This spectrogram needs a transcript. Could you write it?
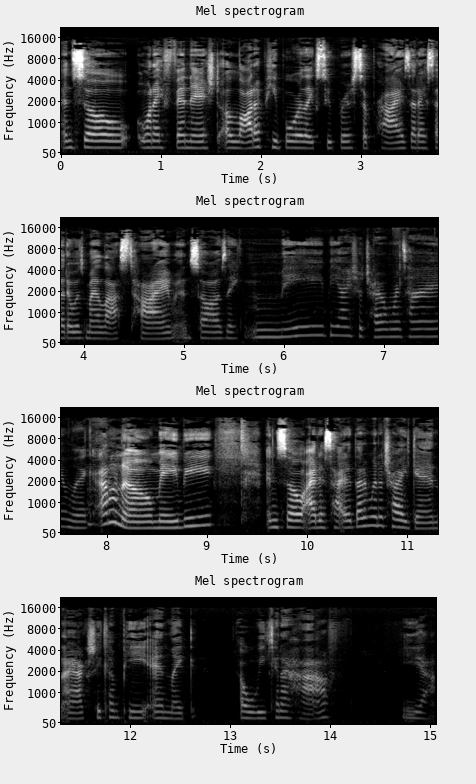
And so when I finished, a lot of people were like super surprised that I said it was my last time. And so I was like, maybe I should try one more time. Like, I don't know, maybe. And so I decided that I'm going to try again. I actually compete in like a week and a half. Yeah.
